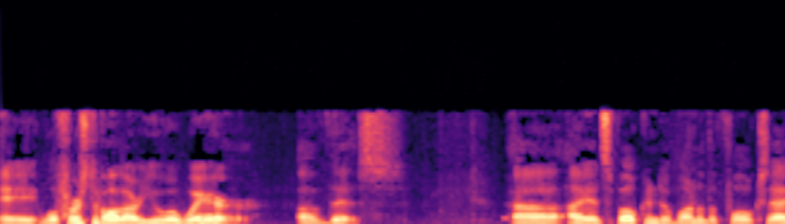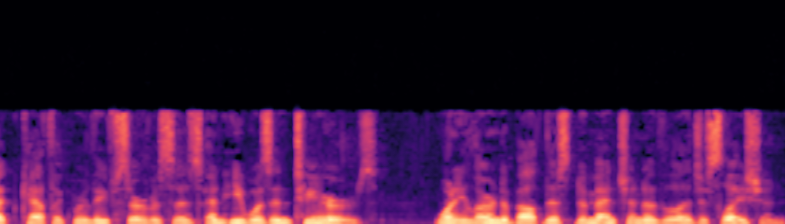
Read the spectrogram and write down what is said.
a well. First of all, are you aware of this? Uh, I had spoken to one of the folks at Catholic Relief Services, and he was in tears when he learned about this dimension of the legislation.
